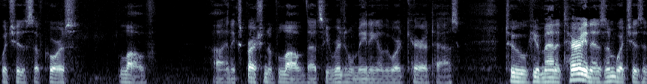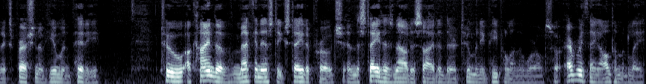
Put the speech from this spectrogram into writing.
which is of course love, uh, an expression of love. That's the original meaning of the word caritas, to humanitarianism, which is an expression of human pity, to a kind of mechanistic state approach. And the state has now decided there are too many people in the world, so everything ultimately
